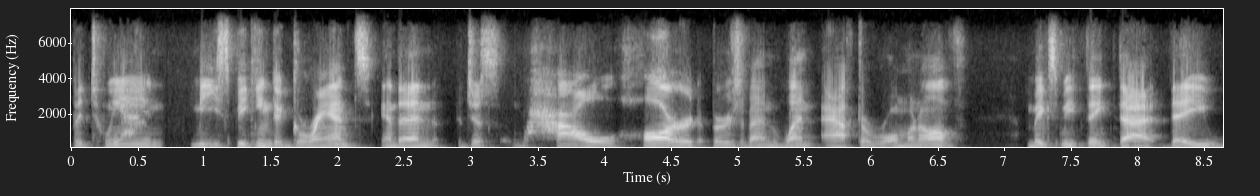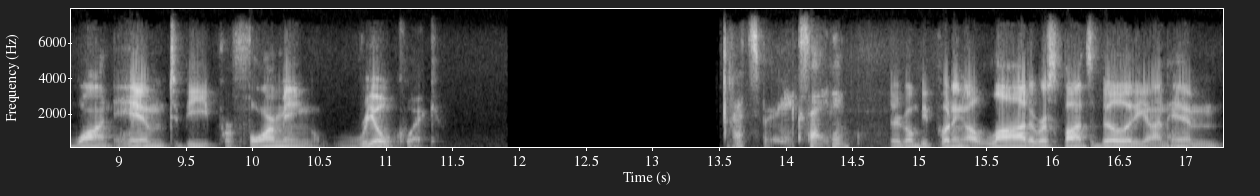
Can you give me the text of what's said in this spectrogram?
between me speaking to Grant and then just how hard Bergevin went after Romanov makes me think that they want him to be performing real quick. That's very exciting. they're going to be putting a lot of responsibility on him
